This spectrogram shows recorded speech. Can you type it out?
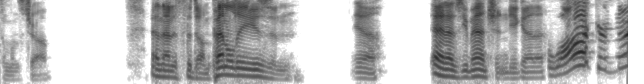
Someone's job. And then it's the dumb penalties and Yeah. And as you mentioned, you gotta Walker That's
